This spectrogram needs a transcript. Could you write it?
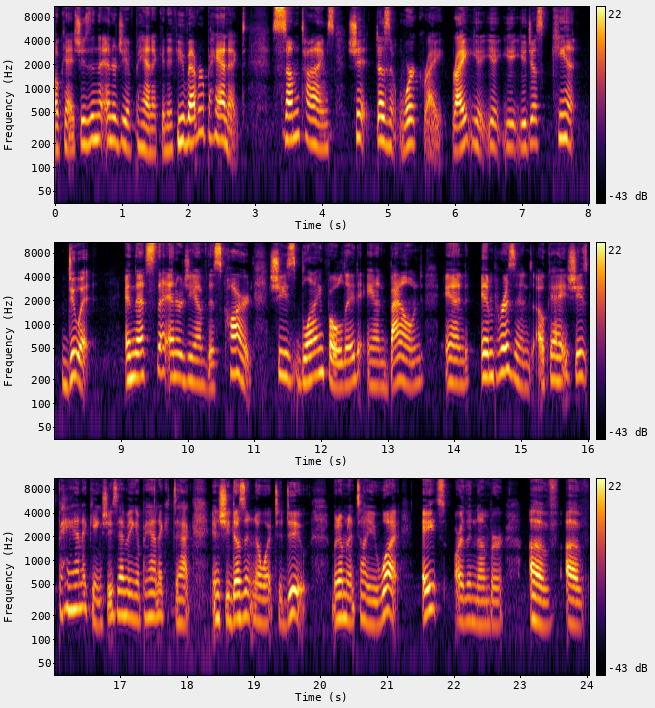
Okay, she's in the energy of panic. And if you've ever panicked, sometimes shit doesn't work right, right? You, you, you, just can't do it. And that's the energy of this card. She's blindfolded and bound and imprisoned, okay? She's panicking. She's having a panic attack and she doesn't know what to do. But I'm going to tell you what, eights are the number of, of,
